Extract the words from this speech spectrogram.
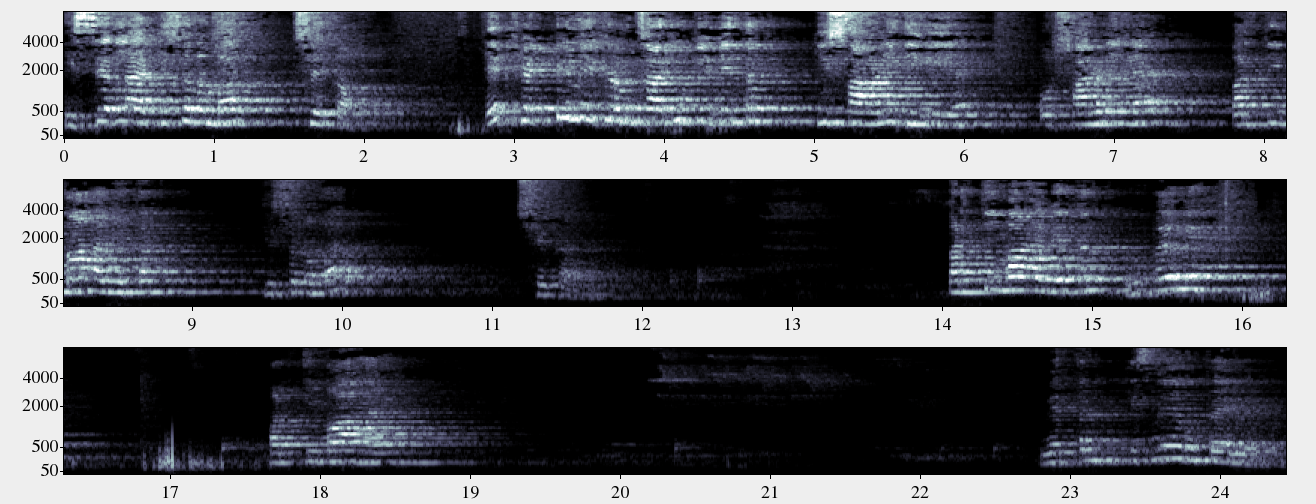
इससे अगला है क्वेश्चन नंबर? छह का। एक फैक्ट्री में कर्मचारियों के वेतन की सारणी दी गई है, और सारणी है प्रतिमाह वेतन। Question number? छह का। प्रतिमाह वेतन रुपए में है प्रतिमाह है। वेतन किसमें रुपए में?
